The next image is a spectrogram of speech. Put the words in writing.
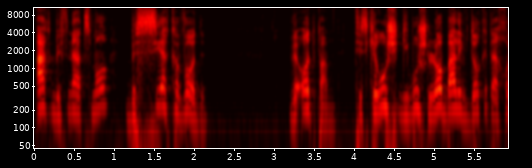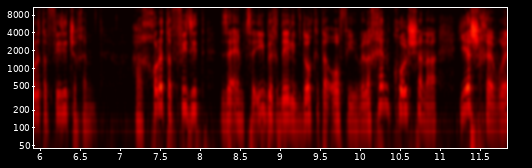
אקט בפני עצמו בשיא הכבוד. ועוד פעם, תזכרו שגיבוש לא בא לבדוק את היכולת הפיזית שלכם. היכולת הפיזית זה האמצעי בכדי לבדוק את האופי, ולכן כל שנה יש חבר'ה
